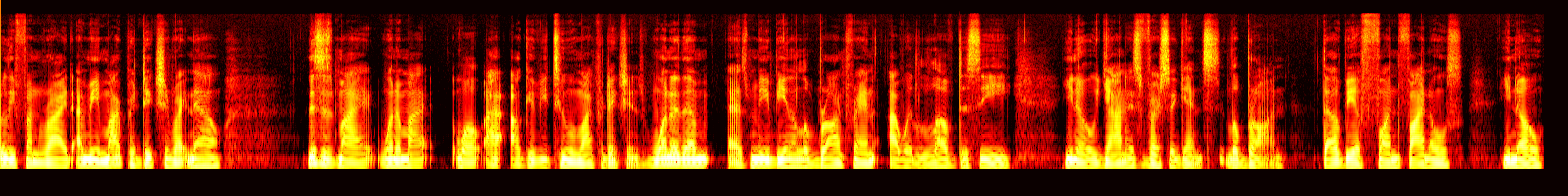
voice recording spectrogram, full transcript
really fun ride. I mean, my prediction right now, this is my one of my well, I, will give you two of my predictions. One of them, as me being a LeBron fan, I would love to see, you know, Giannis versus against LeBron. That would be a fun finals, you know.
